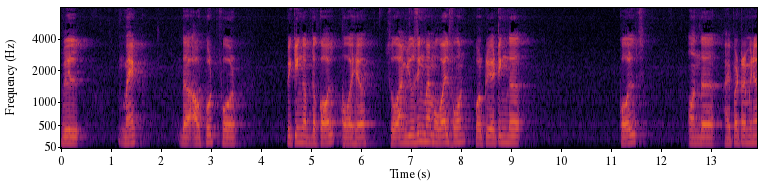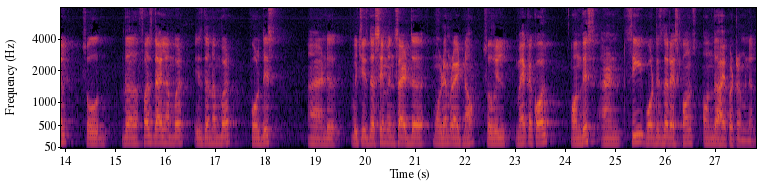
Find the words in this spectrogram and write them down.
we'll make the output for picking up the call over here. So I'm using my mobile phone for creating the calls on the hyper terminal So the first dial number is the number for this and uh, which is the sim inside the modem right now. So we'll make a call on this and see what is the response on the hyper terminal.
